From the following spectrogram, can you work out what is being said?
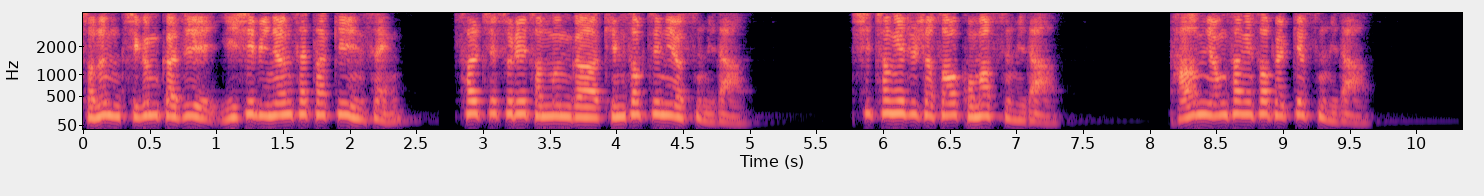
저는 지금까지 22년 세탁기 인생 설치 수리 전문가 김석진이었습니다. 시청해주셔서 고맙습니다. 다음 영상에서 뵙겠습니다.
